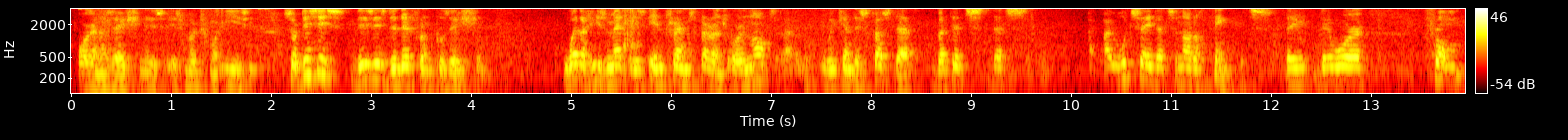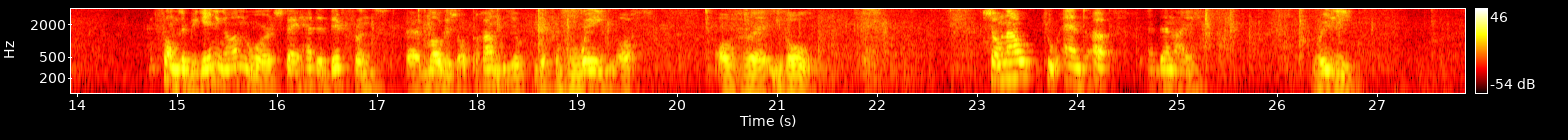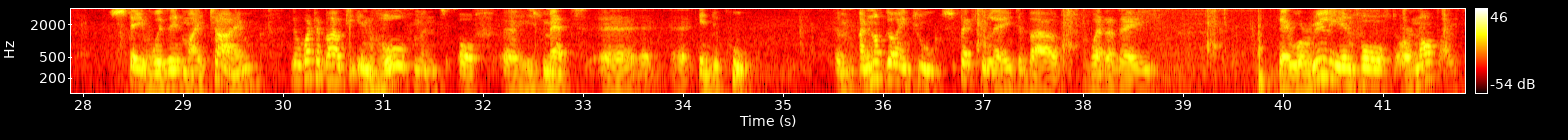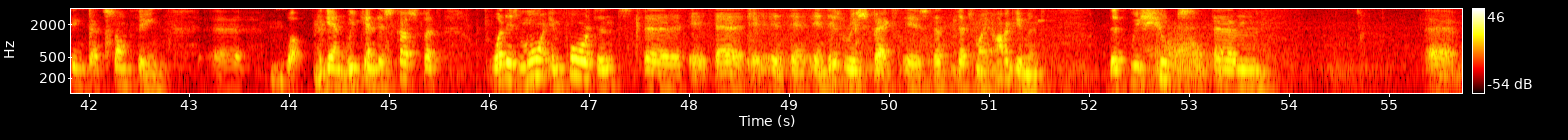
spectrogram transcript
organization is is much more easy. So this is this is the different position. Whether Hizmet is intransparent or not, uh, we can discuss that. But that's that's. I would say that's another thing. It's they they were from from the beginning onwards, they had a different uh, modus operandi, a different way of of uh, evolving. So now to end up, and then I really stay within my time, what about the involvement of uh, Hizmet uh, uh, in the coup? Um, I'm not going to speculate about whether they they were really involved or not. I think that's something, uh, well, again, we can discuss, but what is more important uh, in, in, this respect is that that's my argument that we should um, uh,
